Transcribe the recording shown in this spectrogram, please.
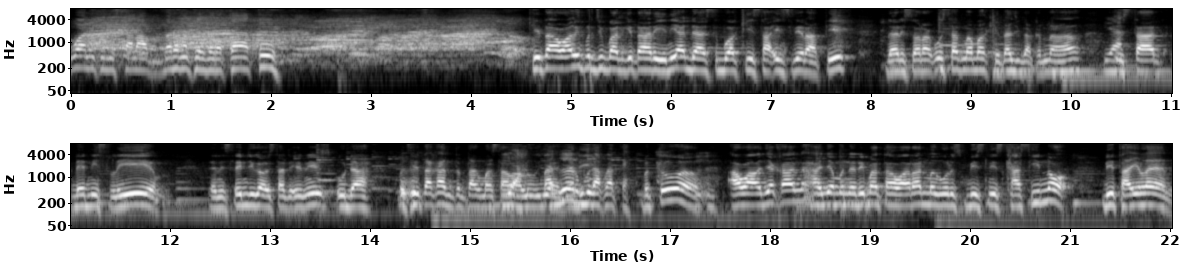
Waalaikumsalam warahmatullahi wabarakatuh. Kita awali perjumpaan kita hari ini ada sebuah kisah inspiratif dari seorang ustadz mama kita juga kenal, Ya. Ustadz Denis Lim. Denis Lim juga ustadz ini sudah menceritakan tentang masa Ya, lalunya. bagus budak teh. betul. Awalnya kan hanya menerima tawaran mengurus bisnis kasino di Thailand.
